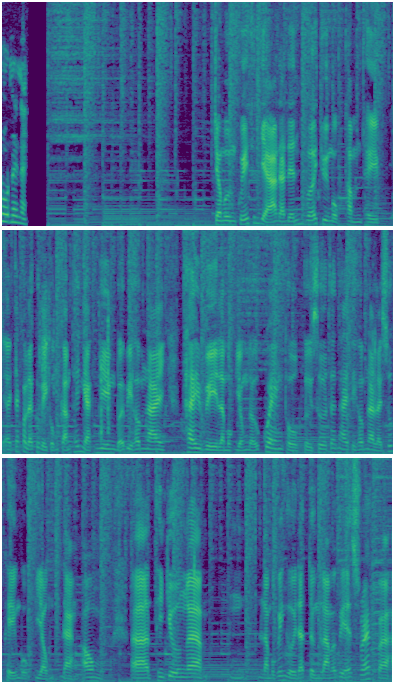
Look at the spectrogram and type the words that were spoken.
luôn đây này. Chào mừng quý thính giả đã đến với chuyên mục thầm thì. Dạ, chắc có lẽ quý vị cũng cảm thấy ngạc nhiên bởi vì hôm nay thay vì là một giọng nữ quen thuộc từ xưa tới nay thì hôm nay lại xuất hiện một giọng đàn ông. À, Thiên Chương à, là một cái người đã từng làm ở VS và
